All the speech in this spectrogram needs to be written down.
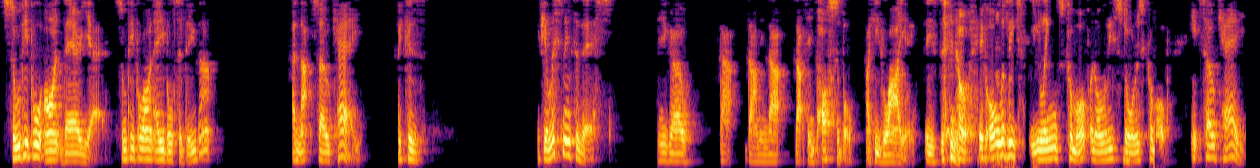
some people aren't there yet. Some people aren't able to do that. And that's okay. Because if you're listening to this and you go, that, I mean, that, that's impossible. Like he's lying. He's, you know, if all of these feelings come up and all of these stories come up, it's okay.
